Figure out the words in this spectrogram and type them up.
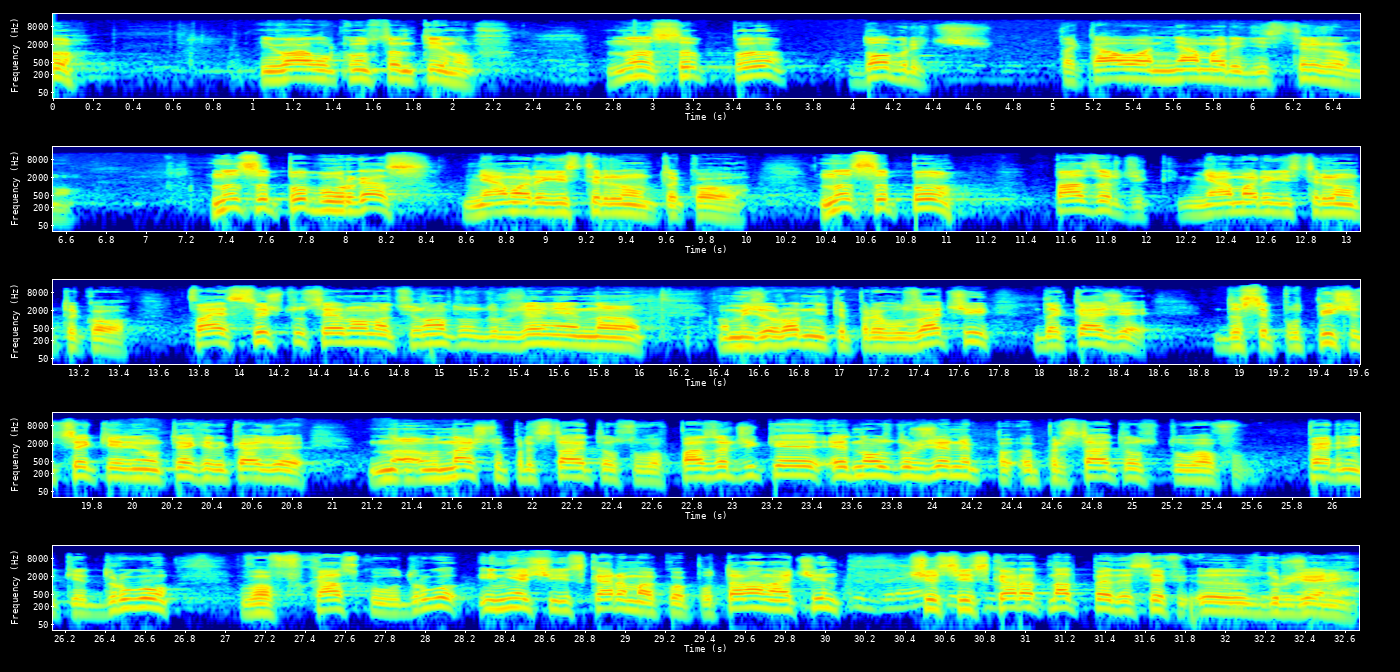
Ивайло Константинов НСП Добрич такава няма регистрирано. НСП Бургас няма регистрирано такова. НСП Пазарджик няма регистрирано такова. Това е също с едно Националното сдружение на международните превозачи да каже да се подпишат всеки един от тях и да каже нашето представителство в Пазарджик е едно сдружение, представителството в Перник е друго, в Хасково друго и ние ще изкараме, ако е по този начин, Добре, ще се изкарат над 50 е, сдружения.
